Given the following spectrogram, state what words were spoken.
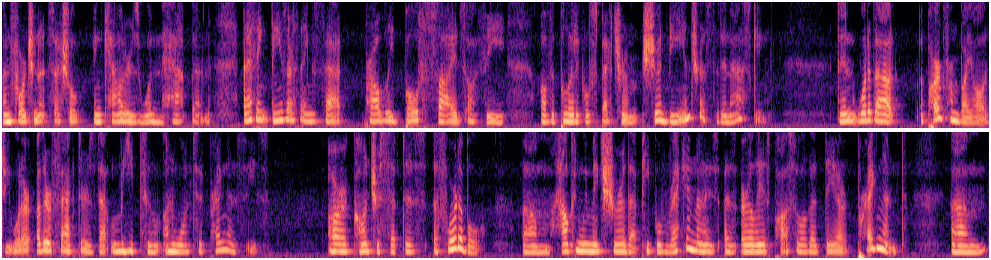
unfortunate sexual encounters wouldn't happen. And I think these are things that probably both sides of the of the political spectrum should be interested in asking. Then what about apart from biology, what are other factors that lead to unwanted pregnancies? Are contraceptives affordable? Um, how can we make sure that people recognize as early as possible that they are pregnant? Um,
